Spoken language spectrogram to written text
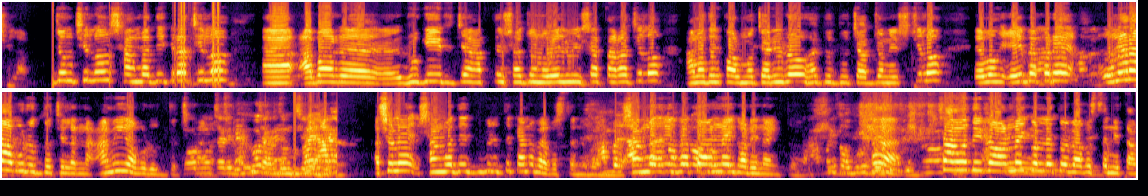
ছিলাম। জন ছিল, সাংবাদিকরা ছিল আবার রুগীর যে আত্মীয় স্বজন, ওয়েল উইশার তারা ছিল, আমাদের কর্মচারীরাও হয়তো দু চারজন এসেছিল এবং এই ব্যাপারে ওনারা অবরুদ্ধ ছিলেন না আমি অবরুদ্ধ ছিলাম। আসলে সাংবাদিক বিরুদ্ধে কেন ব্যবস্থা নেব? সাংবাদিকরা তো অন্যায় করে নাই তো। হ্যাঁ সাংবাদিকরা অন্যায় করলে তো ব্যবস্থা নিতাম।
